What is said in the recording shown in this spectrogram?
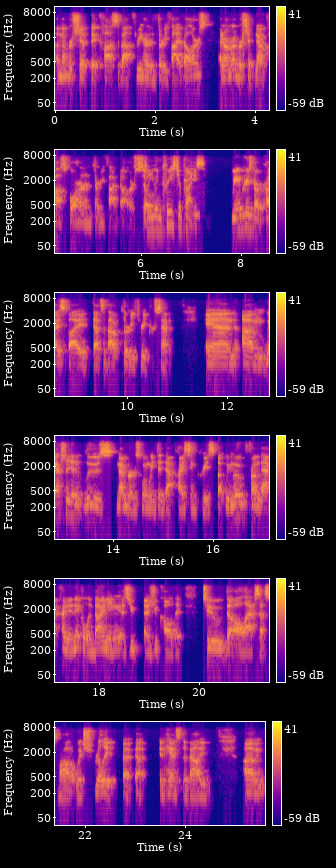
a membership that costs about $335 and our membership now costs $435. So, so you increased your price we increased our price by that's about 33%. And um, we actually didn't lose members when we did that price increase, but we moved from that kind of nickel and diming, as you as you called it, to the all access model, which really uh, uh, enhanced the value. Um,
